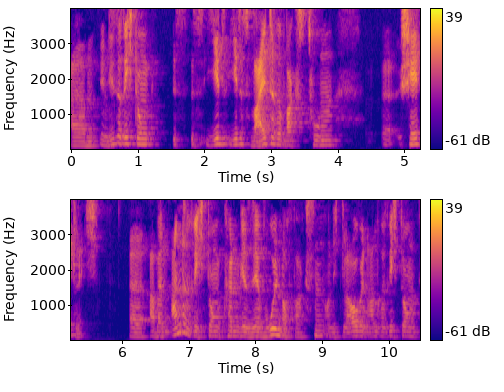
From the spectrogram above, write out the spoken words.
Ähm, in diese Richtung ist, ist jed, jedes weitere Wachstum äh, schädlich. Äh, aber in andere Richtungen können wir sehr wohl noch wachsen. Und ich glaube, in andere Richtungen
